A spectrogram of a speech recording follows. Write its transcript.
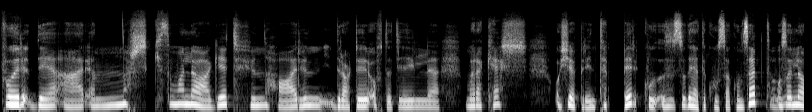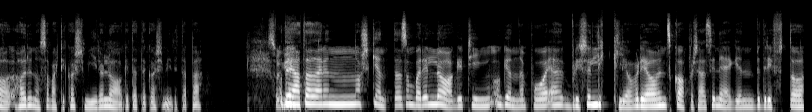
For det er en norsk som har laget Hun har Hun drar til, ofte til eh, Marrakech og kjøper inn tepper, så det heter Kosa-konsept. Og så la, har hun også vært i Kashmir og laget dette kasjmirteppet. Så Og det at det er en norsk jente som bare lager ting og gønner på Jeg blir så lykkelig over det, og hun skaper seg sin egen bedrift. Og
